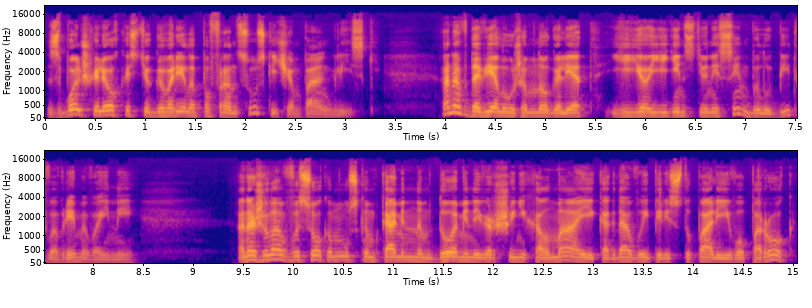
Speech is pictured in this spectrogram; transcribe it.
с большей легкостью говорила по-французски, чем по-английски. Она вдовела уже много лет, ее единственный сын был убит во время войны. Она жила в высоком узком каменном доме на вершине холма, и когда вы переступали его порог,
